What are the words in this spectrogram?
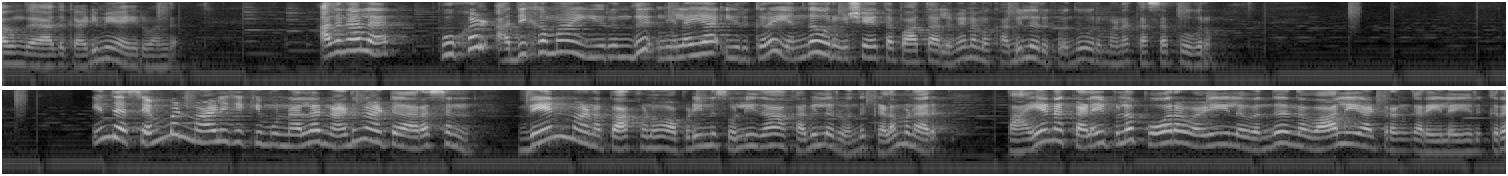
அவங்க அதுக்கு அடிமையாயிருவாங்க. அதனால் புகழ் அதிகமாக இருந்து நிலையாக இருக்கிற எந்த ஒரு விஷயத்தை பார்த்தாலுமே நம்ம கபிலருக்கு வந்து ஒரு மனக்கசப்பு வரும். இந்த செம்பன் மாளிகைக்கு முன்னால் நடுநாட்டு அரசன் வேண்மானை பார்க்கணும் அப்படின்னு சொல்லி தான் கபிலர் வந்து கிளம்புனார். பயண களைப்பில் போகிற வழியில் வந்து அந்த வாலியாற்றங்கரையில் இருக்கிற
